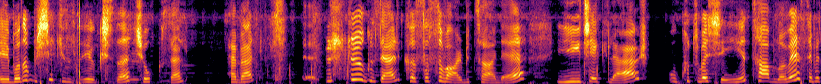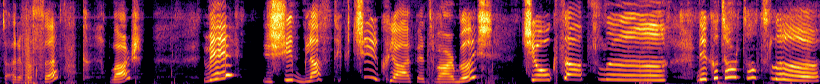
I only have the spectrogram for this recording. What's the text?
Ee, bana bir şekilde yakıştı. Çok güzel. Hemen e, üstü güzel. Kasası var bir tane. Yiyecekler. Okutma şeyi, tablo ve sepet arabası var. Ve jimnastikçi kıyafet varmış. Çok tatlı. Ne kadar tatlı.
